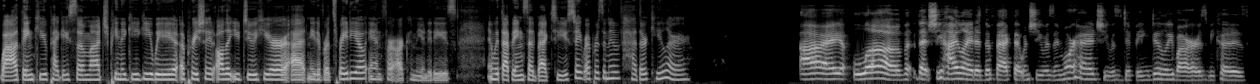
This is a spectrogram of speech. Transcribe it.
Wow, thank you, Peggy, so much. Pina Gigi, we appreciate all that you do here at Native Roots Radio and for our communities. And with that being said, back to you, State Representative Heather Keeler. I love that she highlighted the fact that when she was in Moorhead, she was dipping dilly bars because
